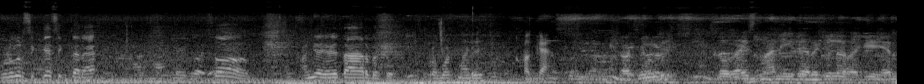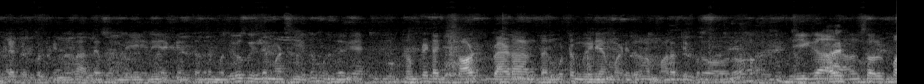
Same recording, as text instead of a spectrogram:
ಹುಡುಗರು ಸಿಕ್ಕೇ ಸಿಗ್ತಾರೆ. ಸೊ ಹಂಗೆ ಹೇಳ್ತಾ ಇರ್ಬೇಕು. ಪ್ರಮೋಟ್ ಮಾಡಿ. ಓಕೆ ಸೊ ಗೈಸ್ ನಾನೀಗ ರೆಗ್ಯುಲರ್ ಆಗಿ ಹೇರ್ ಕಟ್ ಬರ್ತೀನಲ್ಲ ಅಲ್ಲೇ ಬಂದಿದ್ದೀನಿ ಯಾಕೆ ಅಂತಂದರೆ ಮದುವೆಗೂ ಇಲ್ಲೇ ಮಾಡಿಸಿದ್ದು ಮದುವೆಗೆ ಕಂಪ್ಲೀಟಾಗಿ ಶಾರ್ಟ್ ಬೇಡ ಅಂತ ಅಂದ್ಬಿಟ್ಟು ಮೀಡಿಯಮ್ ಮಾಡಿದ್ರು ನಮ್ಮ ಮಾರುತಿ ಬ್ರೋ ಅವರು. ಈಗ ಒಂದು ಸ್ವಲ್ಪ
